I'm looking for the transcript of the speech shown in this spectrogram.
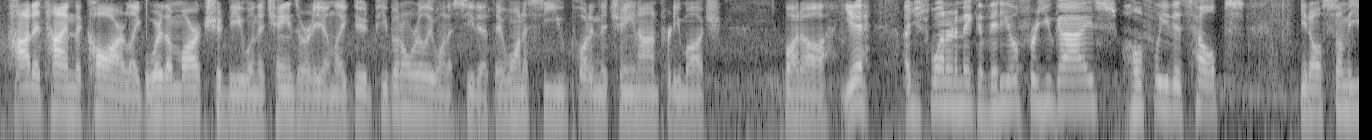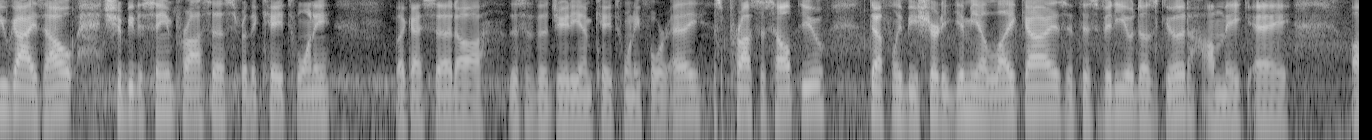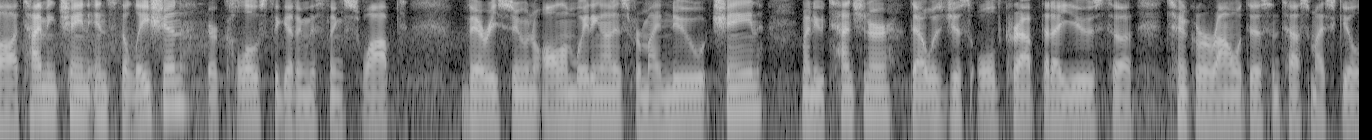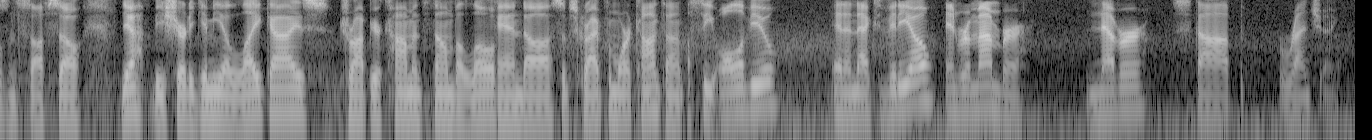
how to time the car like where the mark should be when the chain's already I'm like dude people don't really want to see that. They want to see you putting the chain on pretty much. But uh yeah I just wanted to make a video for you guys. Hopefully this helps you know some of you guys out. It should be the same process for the K20 like I said uh this is the JDM K24A this process helped you definitely be sure to give me a like guys. If this video does good I'll make a uh, timing chain installation. They're close to getting this thing swapped very soon. All I'm waiting on is for my new chain my new tensioner. That was just old crap that I used to tinker around with this and test my skills and stuff. So yeah be sure to give me a like guys. Drop your comments down below and uh, subscribe for more content. I'll see all of you in the next video. And remember never stop wrenching.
